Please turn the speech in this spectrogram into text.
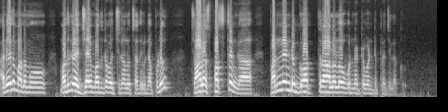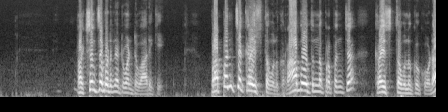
అనేది మనము మొదటి అధ్యాయం మొదటి వచనంలో చదివినప్పుడు చాలా స్పష్టంగా పన్నెండు గోత్రాలలో ఉన్నటువంటి ప్రజలకు రక్షించబడినటువంటి వారికి ప్రపంచ క్రైస్తవులకు రాబోతున్న ప్రపంచ క్రైస్తవులకు కూడా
